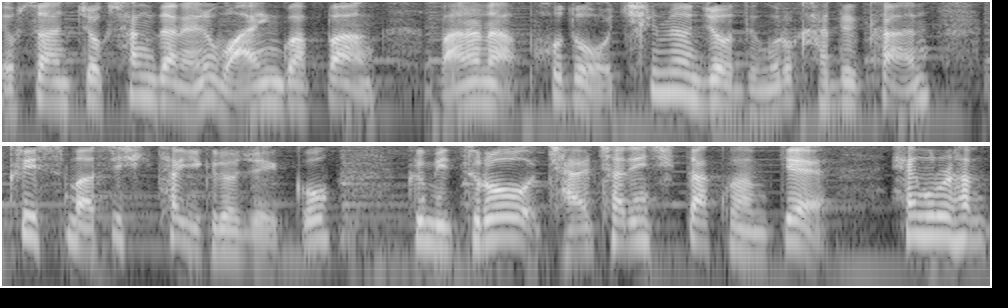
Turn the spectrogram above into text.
엽서 한쪽 상단에는 와인과 빵, 바나나, 포도, 칠면조 등으로 가득한 크리스마스 식탁이 그려져 있고 그 밑으로 잘 차린 식탁과 함께 행운을 한,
